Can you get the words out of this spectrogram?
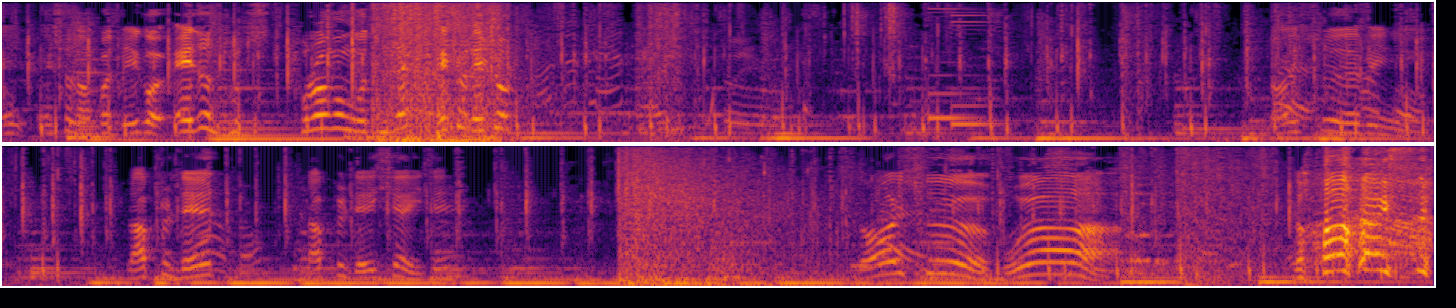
애, 애쇼도 안 보여 이거 애전 도, 돌아간 거 같은데? 애쇼 애쇼 혜빈이 라플 넷 라플 넷이야 이제. 나이스! 뭐야? 나이스!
